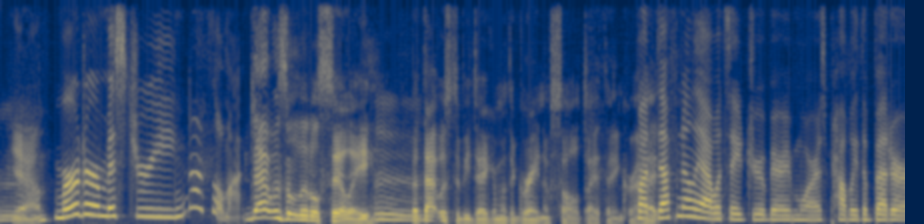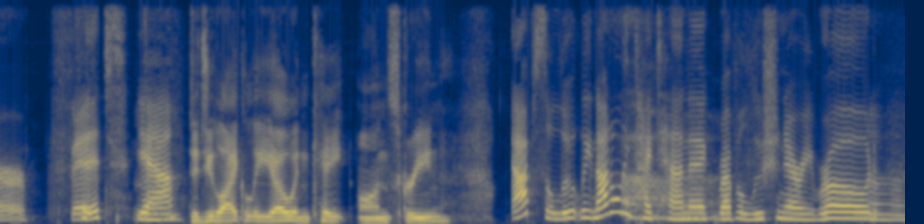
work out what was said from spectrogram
Mm. Yeah. Murder mystery, not so much. That was a little silly, mm. but that was to be taken with a grain of salt, I think, right? But definitely, I would say Drew Barrymore is probably the better fit. Yeah, mm. Did you like Leo and Kate on screen? Absolutely. Not only Titanic, ah. Revolutionary Road. Uh-huh.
